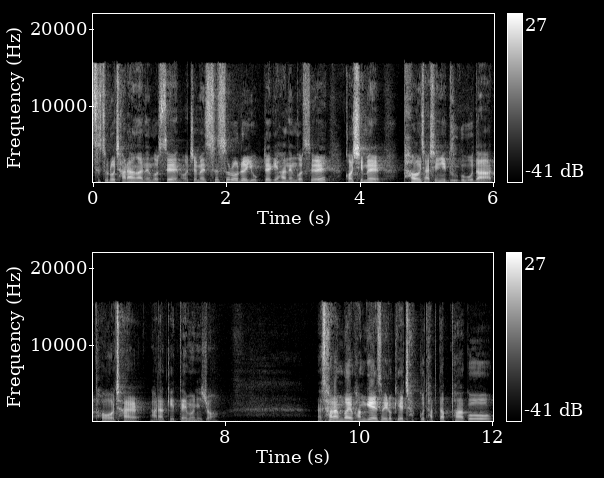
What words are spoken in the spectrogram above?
스스로 자랑하는 것은 어쩌면 스스로를 욕되게 하는 것을 것임을 바울 자신이 누구보다 더 잘 알았기 때문이죠. 사람과의 관계에서 이렇게 자꾸 답답하고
